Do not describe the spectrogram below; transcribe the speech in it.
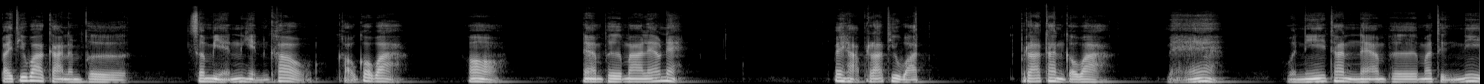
ไปที่ว่าการอำเภอ เสมียนเห็นเข้า เขาก็ว่าอ้อนายอำเภอมาแล้วแน่ไปหาพระที่วัด พระท่านก็ว่าแหมวันนี้ท่านในอำเภอมาถึงนี่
